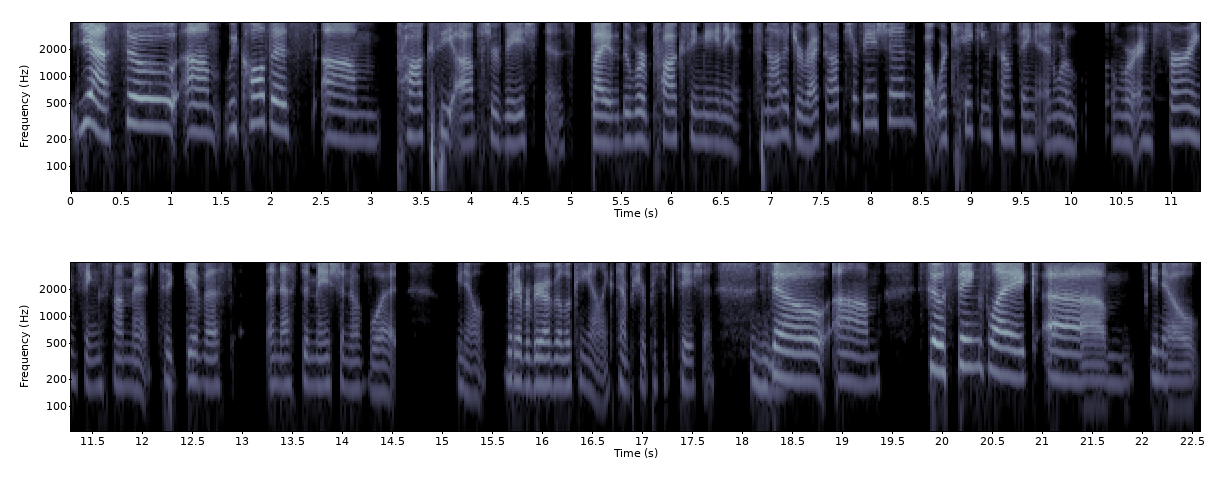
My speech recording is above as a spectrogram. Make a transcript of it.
Yeah so um, we call this um, proxy observations. By the word proxy meaning it's not a direct observation but we're taking something and we're we're inferring things from it to give us an estimation of what you know whatever variable you're looking at like temperature precipitation mm-hmm. so um so things like um you know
